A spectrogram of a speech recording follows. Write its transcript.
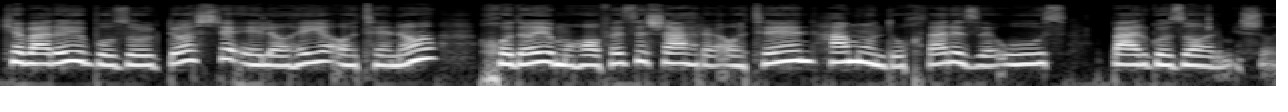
که برای بزرگداشت الهه آتنا خدای محافظ شهر آتن همون دختر زئوس برگزار می شد.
